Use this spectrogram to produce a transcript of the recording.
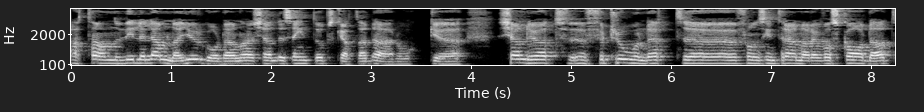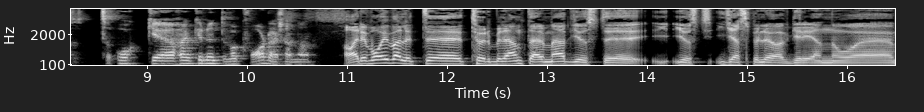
att han ville lämna Djurgården. Han kände sig inte uppskattad där och kände ju att förtroendet från sin tränare var skadat och eh, han kunde inte vara kvar där kände han. Ja, det var ju väldigt eh, turbulent där med just, eh, just Jesper Lövgren och eh,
